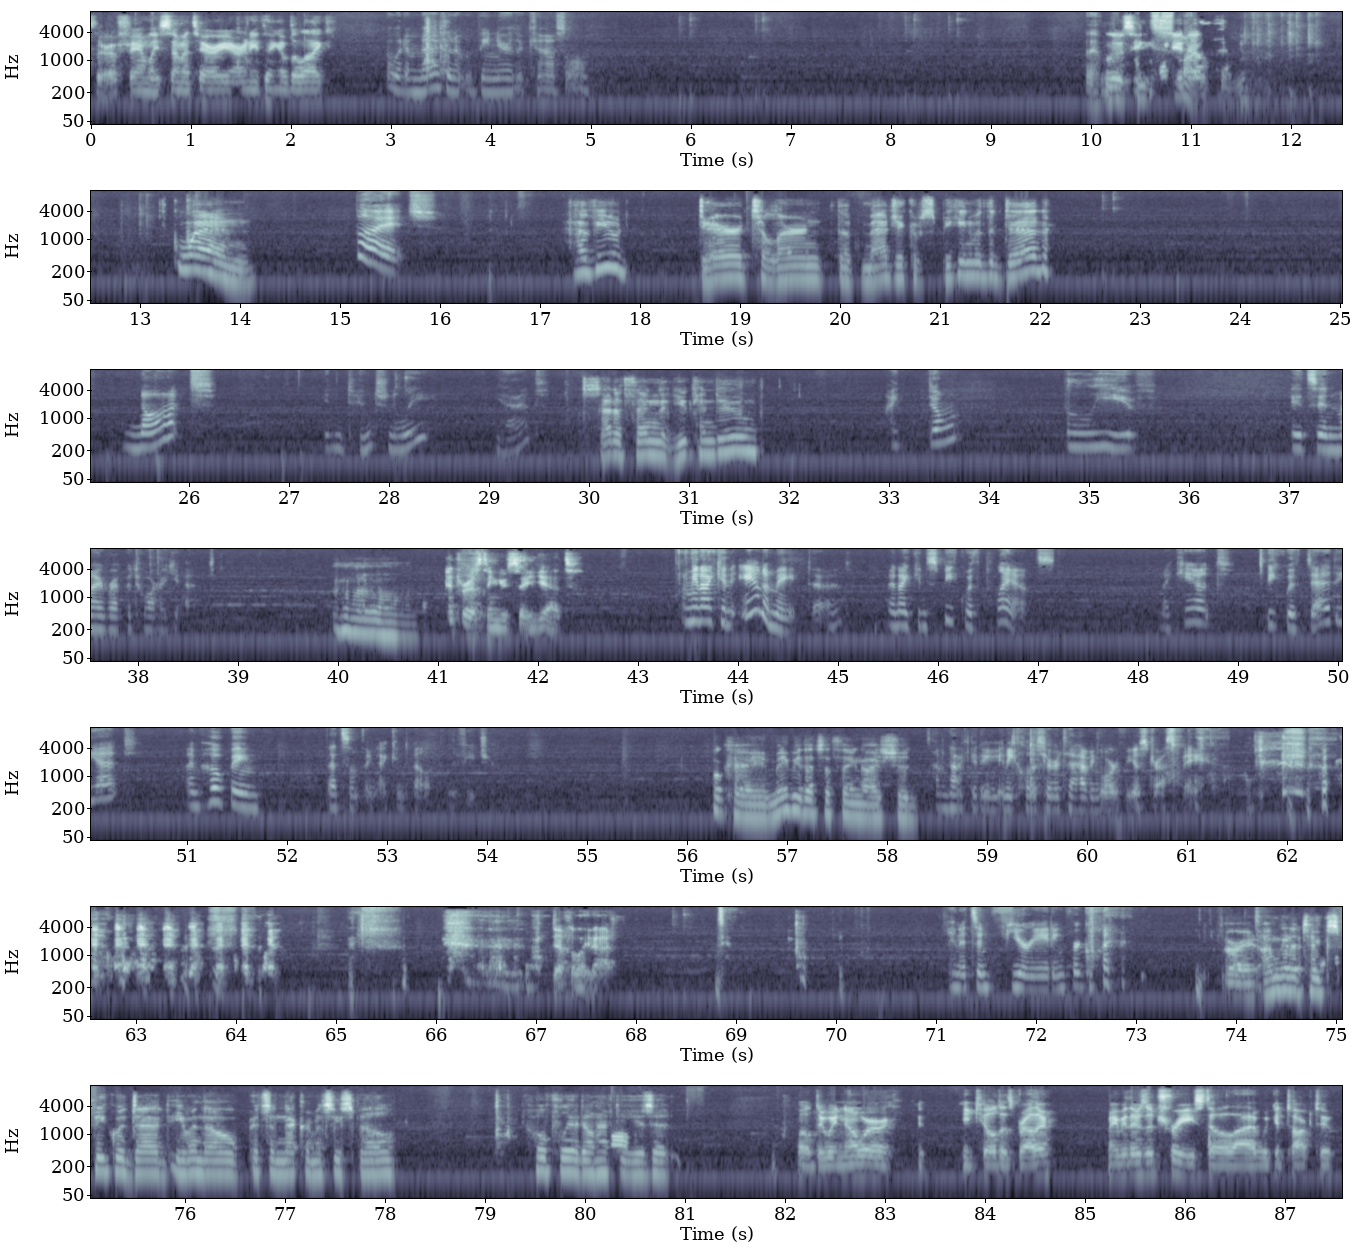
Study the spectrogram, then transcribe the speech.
Is there a family cemetery or anything of the like? I would imagine it would be near the castle. Lucy, you know? Gwen, Butch! have you dared to learn the magic of speaking with the dead? Not intentionally yet. Is that a thing that you can do? I don't believe it's in my repertoire yet. Oh. Interesting you say yet. I mean, I can animate dead, and I can speak with plants. I can't speak with dead yet. I'm hoping that's something I can develop in the future. Okay, maybe that's a thing I should. I'm not getting any closer to having Orpheus trust me. Definitely not. And it's infuriating for Gwen. All right, I'm gonna take Speak with Dead, even though it's a necromancy spell. Hopefully, I don't have to use it. Well, do we know where he killed his brother? Maybe there's a tree still alive we could talk to.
